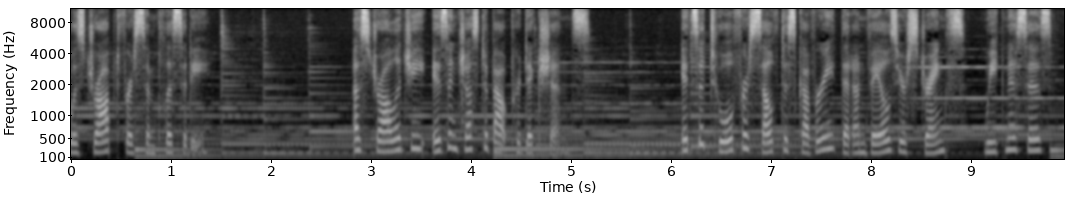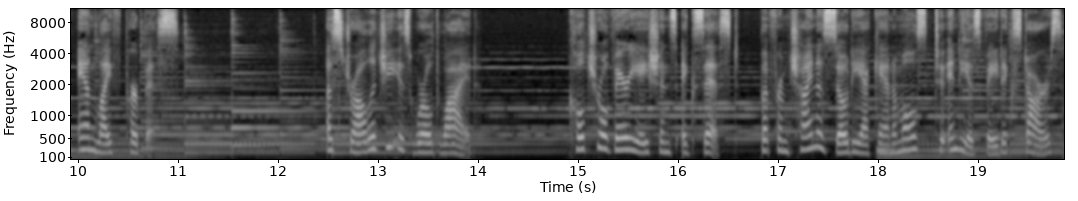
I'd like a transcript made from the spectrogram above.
was dropped for simplicity. Astrology isn't just about predictions. It's a tool for self-discovery that unveils your strengths, weaknesses, and life purpose. Astrology is worldwide. Cultural variations exist, but from China's zodiac animals to India's Vedic stars,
